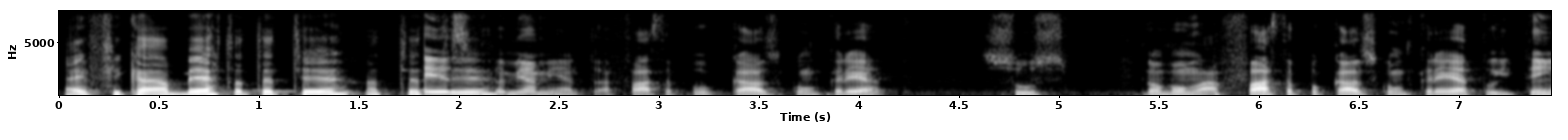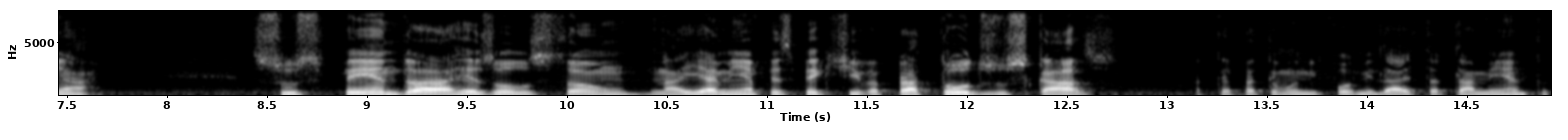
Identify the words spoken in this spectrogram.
Aí fica aberto até ter... Até Esse ter... encaminhamento. Afasta por caso concreto, sus... então vamos lá, afasta por caso concreto, item A suspendo a resolução, aí a minha perspectiva, para todos os casos, até para ter uma uniformidade de tratamento,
